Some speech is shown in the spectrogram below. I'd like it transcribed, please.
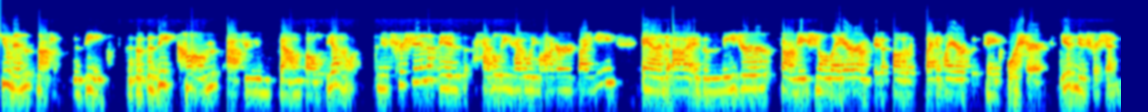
humans, not just physique, because the physique comes after you balance all of the other ones. Nutrition is heavily, heavily monitored by me and uh, is a major foundational layer. I would say that's probably the second layer of the cake for sure, is nutrition.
